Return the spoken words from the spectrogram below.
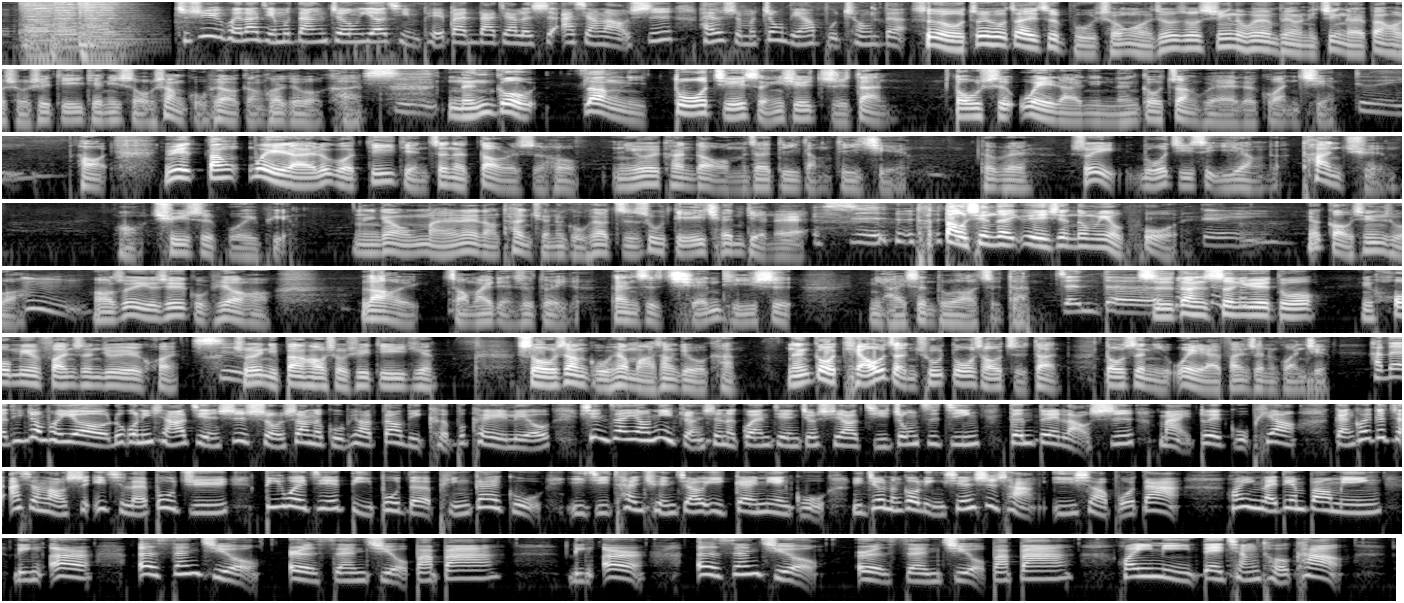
持续回到节目当中，邀请陪伴大家的是阿翔老师，还有什么重点要补充的？是我最后再一次补充哦，就是说新的会员朋友，你进来办好手续第一天，你手上股票赶快给我看，是能够让你多节省一些子弹，都是未来你能够赚回来的关键。对。好，因为当未来如果低点真的到的时候，你会看到我们在低档低阶，对不对？所以逻辑是一样的，探权哦，趋势不会变。你看我们买的那档碳权的股票，指数跌一千点了，哎，是，它到现在月线都没有破，哎，对，你要搞清楚啊。嗯，哦，所以有些股票哈、拉回早买点是对的，但是前提是你还剩多少子弹，真的。子弹剩越多，你后面翻身就越快。是，所以你办好手续第一天，手上股票马上给我看，能够调整出多少子弹，都是你未来翻身的关键。好的，听众朋友，如果你想要检视手上的股票到底可不可以留，现在要逆转身的关键就是要集中资金，跟对老师，买对股票，赶快跟着阿翔老师一起来布局低位接底部的瓶盖股以及碳权交易概念股，你就能够领先市场，以小博大。欢迎来电报名：零二二三九二三九八八零二二三九二三九八八，欢迎你带枪投靠。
